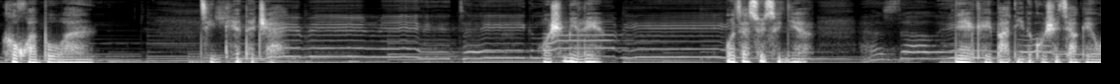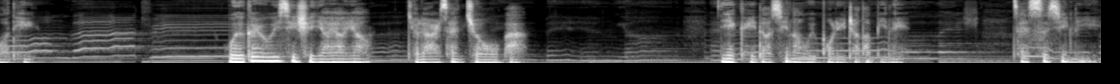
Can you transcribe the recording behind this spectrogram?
和还不完。今天的债。我是米粒，我在碎碎念，你也可以把你的故事讲给我听。我的个人微信是幺幺幺九六二三九五八，你也可以到新浪微博里找到米粒，在私信里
